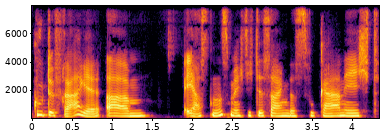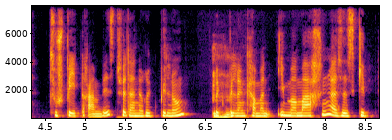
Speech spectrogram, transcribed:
Gute Frage. Ähm, erstens möchte ich dir sagen, dass du gar nicht zu spät dran bist für deine Rückbildung. Mhm. Rückbildung kann man immer machen. Also es gibt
